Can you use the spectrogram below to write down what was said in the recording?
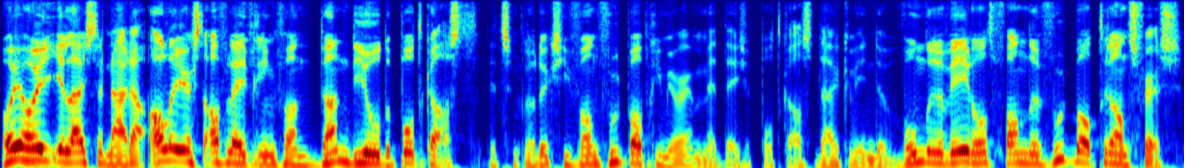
Hoi hoi, je luistert naar de allereerste aflevering van Dan Deal, de podcast. Dit is een productie van Voetbalprimeur en met deze podcast duiken we in de wondere wereld van de voetbaltransfers.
